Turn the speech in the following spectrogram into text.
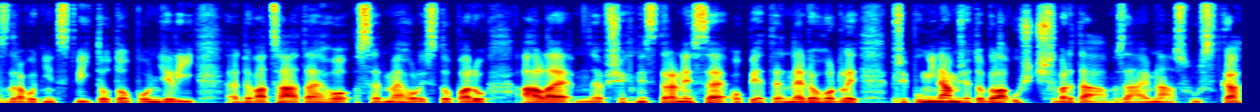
zdravotnictví toto pondělí 27. listopadu, ale všechny strany se opět nedohodly. Připomínám, že to byla už čtvrtá vzájemná schůzka.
